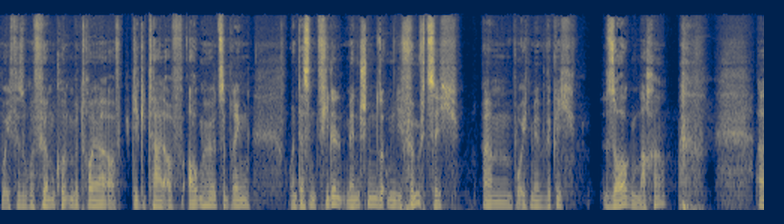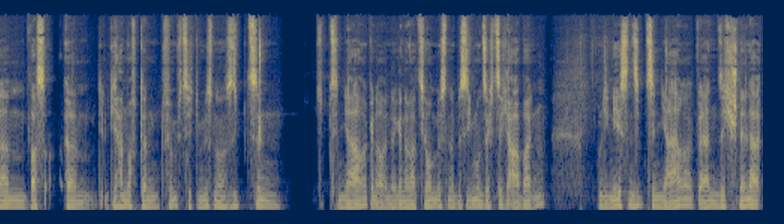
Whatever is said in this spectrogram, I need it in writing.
wo ich versuche, Firmenkundenbetreuer auf digital auf Augenhöhe zu bringen. Und das sind viele Menschen, so um die 50, ähm, wo ich mir wirklich Sorgen mache. ähm, was, ähm, die, die, haben noch dann 50, die müssen noch 17, 17 Jahre, genau, in der Generation müssen dann bis 67 arbeiten. Und die nächsten 17 Jahre werden sich schneller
